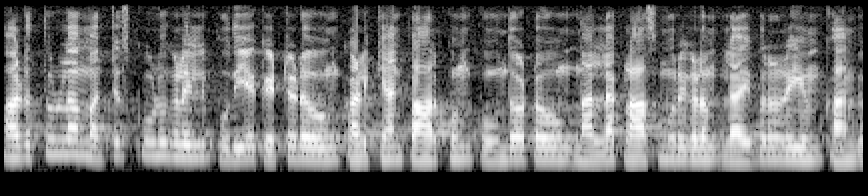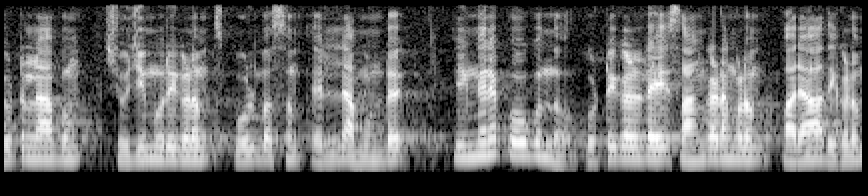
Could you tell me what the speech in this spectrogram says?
അടുത്തുള്ള മറ്റു സ്കൂളുകളിൽ പുതിയ കെട്ടിടവും കളിക്കാൻ പാർക്കും പൂന്തോട്ടവും നല്ല ക്ലാസ് മുറികളും ലൈബ്രറിയും കമ്പ്യൂട്ടർ ലാബും ശുചിമുറികളും സ്കൂൾ ബസ്സും എല്ലാം ഉണ്ട് ഇങ്ങനെ പോകുന്നു. കുട്ടികളുടെ സങ്കടങ്ങളും പരാതികളും.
